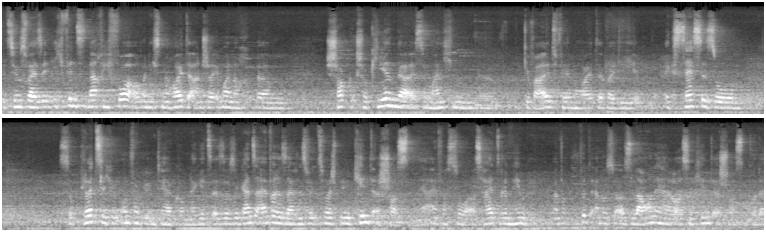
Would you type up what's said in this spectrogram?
beziehungsweise ich finde es nach wie vor, auch wenn ich es mir heute anschaue, immer noch ähm, schock, schockierender als in manchen äh, Gewaltfilmen heute, weil die Exzesse so so plötzlich und unverblümt herkommen. Da geht es also so ganz einfache Sachen. Es wird zum Beispiel ein Kind erschossen, ja, einfach so aus heiterem Himmel. Einfach, wird einfach so aus Laune heraus ein Kind erschossen oder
